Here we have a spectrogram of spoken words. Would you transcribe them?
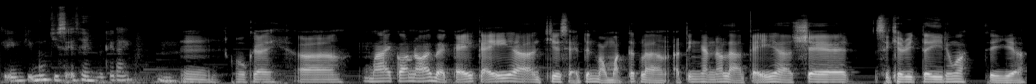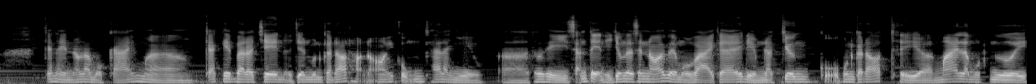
thì em chỉ muốn chia sẻ thêm về cái đấy. Ừ, ừ ok. Uh, mai có nói về cái cái uh, chia sẻ tính bảo mật tức là ở tiếng anh nó là cái uh, share security đúng không? Thì uh, cái này nó là một cái mà các cái parachain ở trên Polkadot họ nói cũng khá là nhiều. À, thôi thì sẵn tiện thì chúng ta sẽ nói về một vài cái điểm đặc trưng của Polkadot. Thì uh, Mai là một người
